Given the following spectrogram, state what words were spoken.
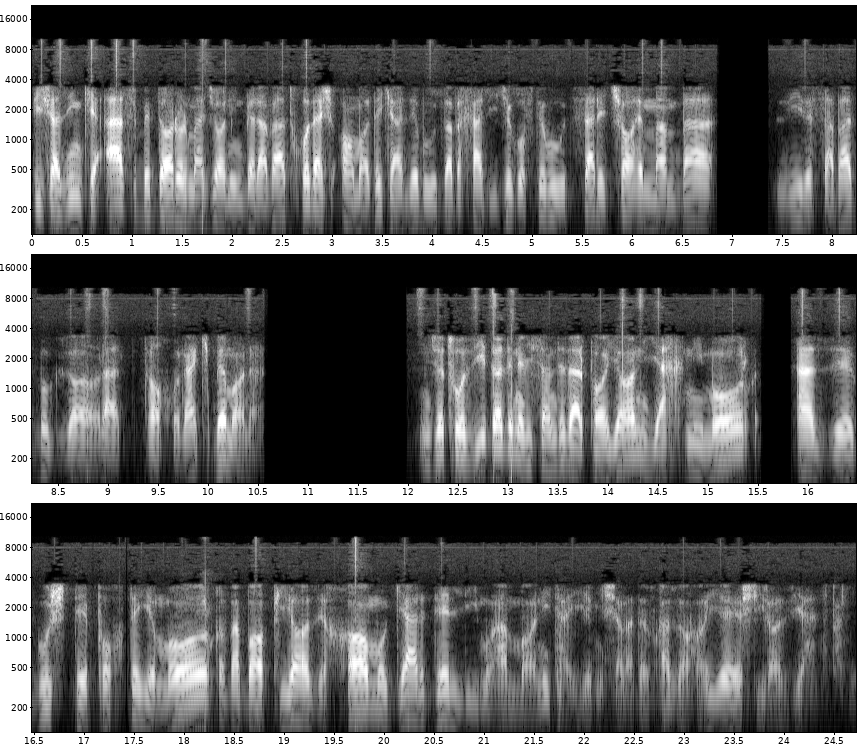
پیش از اینکه عصر به دارالمجانین برود خودش آماده کرده بود و به خدیجه گفته بود سر چاه منبع زیر سبد بگذارد تا خنک بماند. اینجا توضیح داده نویسنده در پایان یخنی مرغ از گوشت پخته مرغ و با پیاز خام و گرد لیمو امانی تهیه می شود. از غذاهای شیرازی حتما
